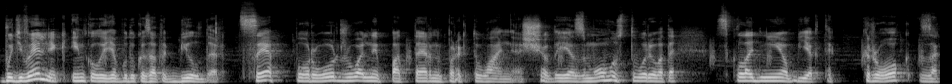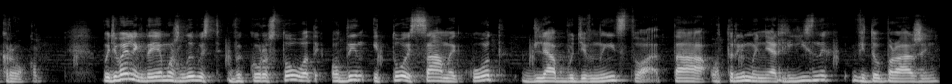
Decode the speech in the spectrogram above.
Будівельник, інколи я буду казати білдер, це породжувальний паттерн проєктування, що дає змогу створювати складні об'єкти крок за кроком. Будівельник дає можливість використовувати один і той самий код для будівництва та отримання різних відображень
